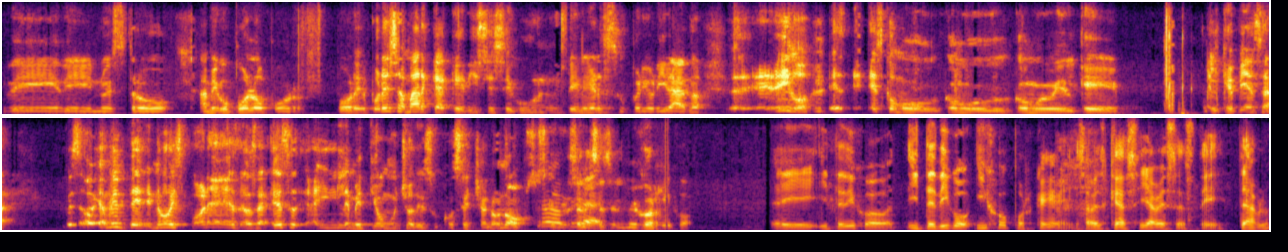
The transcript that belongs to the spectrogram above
de, nuestro amigo Polo por, por, esa marca que dice según tener superioridad, ¿no? Eh, digo, es, como, como, como el que el que piensa, pues obviamente no es por eso, o sea, eso ahí le metió mucho de su cosecha, ¿no? No, pues es que Mercedes es el mejor. Hijo. Eh, y te dijo, y te digo hijo porque sabes que así a veces te, te hablo.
